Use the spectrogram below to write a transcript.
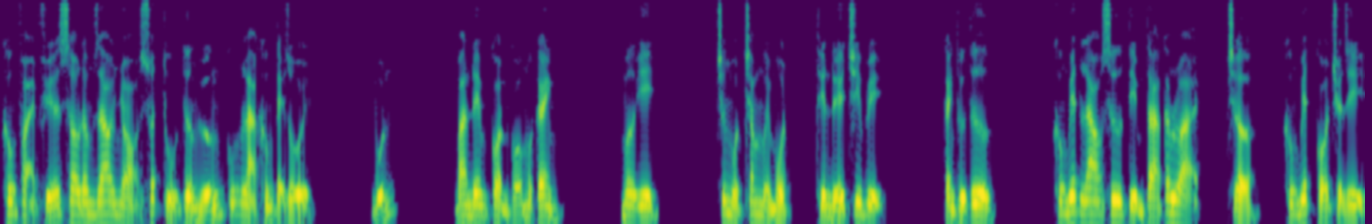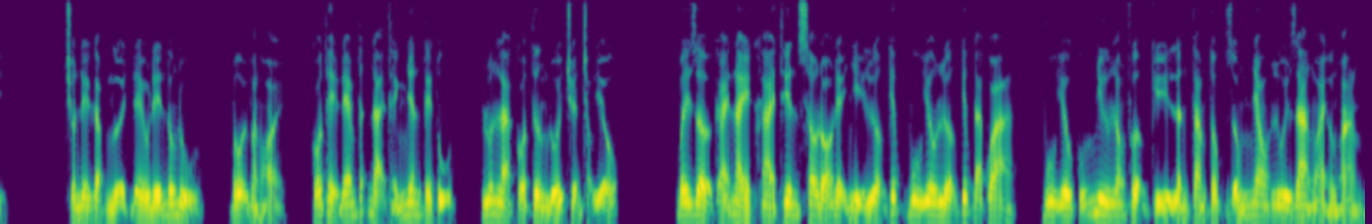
không phải phía sau đâm dao nhỏ xuất thủ tương hướng cũng là không tệ rồi. 4. Ban đêm còn có một canh. Mơ y. chương 111, Thiên đế chi vị. Canh thứ tư. Không biết lao sư tìm ta các loại, chờ, không biết có chuyện gì. Chuẩn đề gặp người đều đến đông đủ, vội vàng hỏi, có thể đem thất đại thánh nhân tề tụ, luôn là có tương đối chuyện trọng yếu. Bây giờ cái này khai thiên sau đó đệ nhị lượng kiếp vu yêu lượng kiếp đã qua, vu yêu cũng như long phượng kỳ lân tam tộc giống nhau lui ra ngoài hồng hoang,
